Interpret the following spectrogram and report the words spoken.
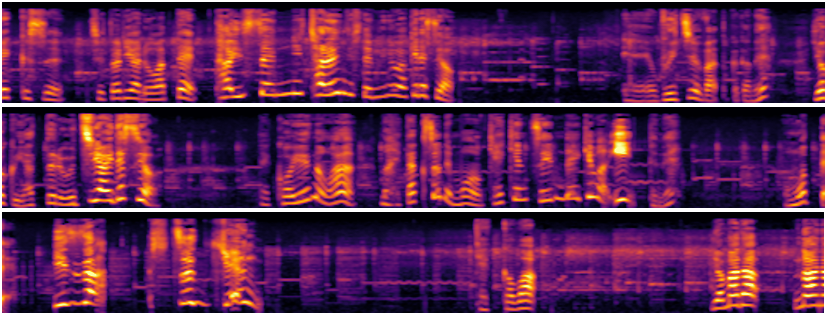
APEX チュートリアル終わって対戦にチャレンジしてみるわけですよ。えー、VTuber とかがねよくやってる打ち合いですよ。でこういうのは、まあ、下手くそでも経験積んでいけばいいってね思っていざ出陣。結果は山田何も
